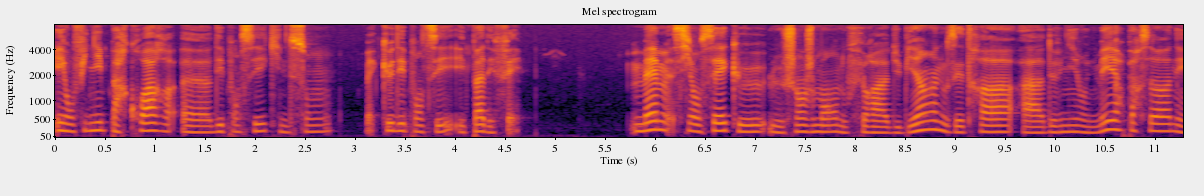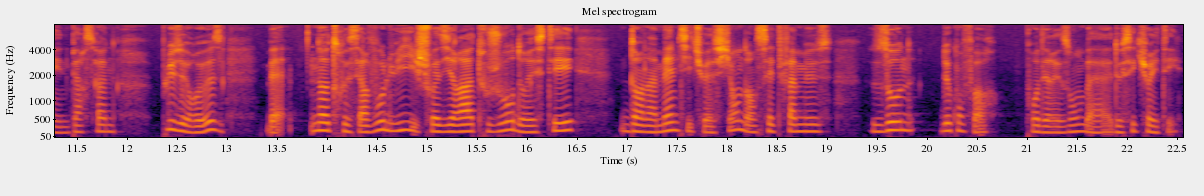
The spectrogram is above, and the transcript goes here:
Et on finit par croire euh, des pensées qui ne sont bah, que des pensées et pas des faits. Même si on sait que le changement nous fera du bien, nous aidera à devenir une meilleure personne et une personne plus heureuse, ben, notre cerveau, lui, choisira toujours de rester dans la même situation, dans cette fameuse zone de confort, pour des raisons bah, de sécurité.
